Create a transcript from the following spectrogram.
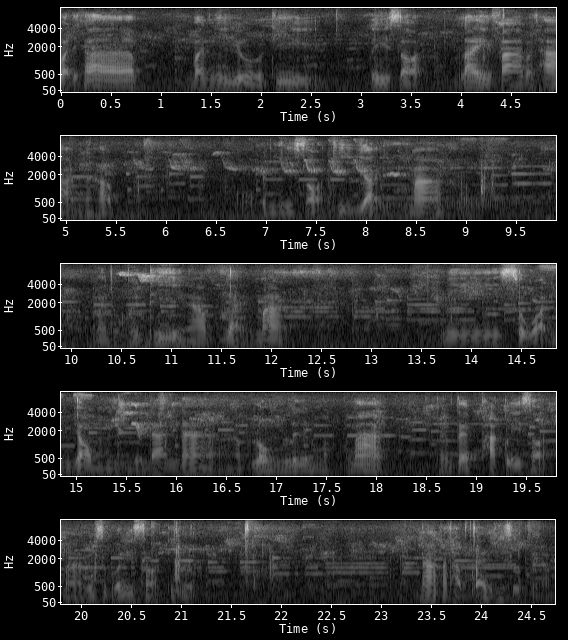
วัสดีครับ วันนี้อยู่ที่รีสอร์ทไล่ฟ้าประทานนะครับโอ้เป็นรีสอร์ทที่ใหญ่มากครับ มาดูพื้นที่นะครับใหญ่มาก มีสวนหย่อมอยู่ด้านหน้าครับล่มลื่นมาก ๆ ตั้งแต่พักรีสอร์ทมารู้สึกว่ารีสอร์ทที่แบบน่าประทับใจที่สุดเลยครับ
